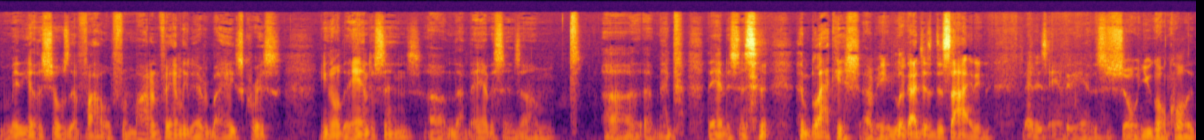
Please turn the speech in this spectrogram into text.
many other shows that followed, from Modern Family to Everybody Hates Chris, you know the Andersons, uh, not the Andersons, um, uh, the Andersons, Blackish. I mean, look, I just decided that it's Anthony Anderson's show, and you gonna call it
